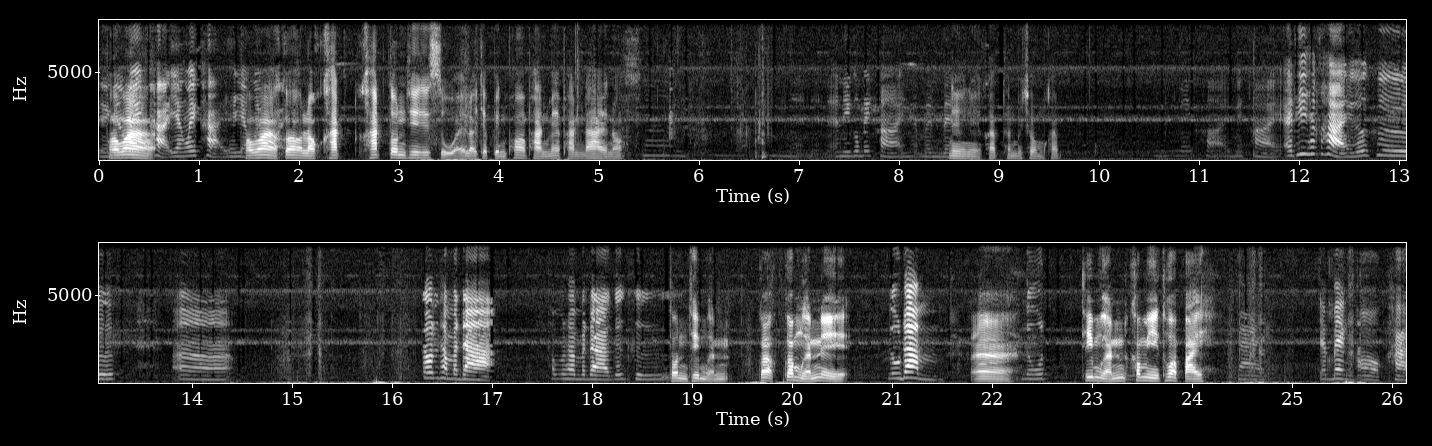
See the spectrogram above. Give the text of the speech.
อย่างงี้ยเพราะว่า ไม่ขายยังไม่ขายยังไม่เพราะว่าปล่อยก็เราคัดคัดต้นที่สวยเราจะเป็นพ่อพันธุ์แม่พันธุ์ได้เนาะ ใช่เนี่ยๆอันนี้ก็ไม่ขายเนี่ยเป็นแบบนี่นี่ครับท่านผู้ชมครับ ไม่ขายไม่ขายไอ้ที่ถ้าขายก็คือเอ่อ ต้นธรรมดาต้นธรรมดาก็คือ ต้นที่เหมือน ก็ก็เหมือนไอ้นูดอ่าำนูดที่เหมือนเขามีทั่วไป ใช่จะแบ่งออกค่ะ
